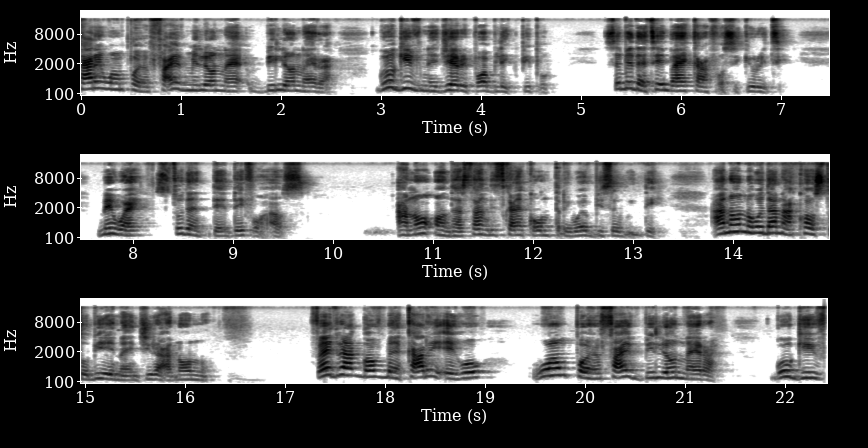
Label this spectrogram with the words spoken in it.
carry 1.5 million billion naira go give niger republic pipo say make dem take buy car for security. Meanwhile students dey dey for house. I no understand dis kain country wey be say we dey. I no know whether na cost to be a nigeria i no know federal government carry a whole 1.5 billion naira go give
